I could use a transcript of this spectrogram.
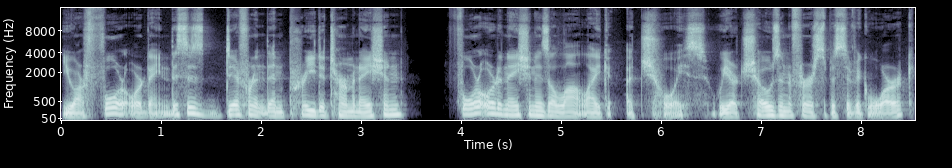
You are foreordained. This is different than predetermination. Foreordination is a lot like a choice. We are chosen for a specific work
